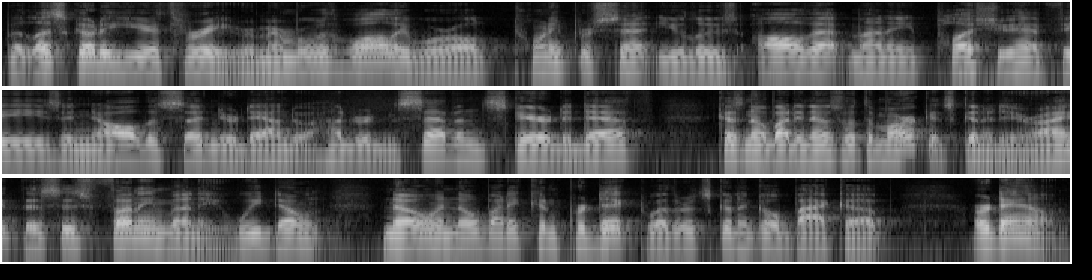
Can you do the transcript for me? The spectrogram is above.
But let's go to year 3. Remember with Wally World, 20% you lose all that money plus you have fees and all of a sudden you're down to 107, scared to death because nobody knows what the market's going to do, right? This is funny money. We don't know and nobody can predict whether it's going to go back up or down.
